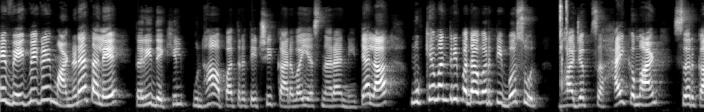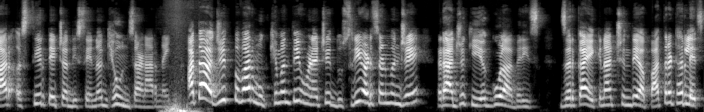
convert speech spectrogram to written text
हे वेगवेगळे मांडण्यात आले तरी देखील पुन्हा अपात्रतेची कारवाई असणाऱ्या नेत्याला मुख्यमंत्री पदावरती बसून भाजपचं हायकमांड सरकार अस्थिरतेच्या दिशेनं घेऊन जाणार नाही. आता अजित पवार मुख्यमंत्री होण्याची दुसरी अडचण म्हणजे राजकीय गोळाबेरीज. जर का एकनाथ शिंदे अपात्र ठरलेच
